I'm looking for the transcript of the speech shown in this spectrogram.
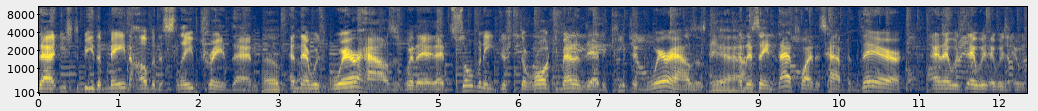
that used to be the main hub of the slave trade then. Oh, and there was warehouses where they had so many just the raw humanity they had to keep in warehouses. Yeah. And they're saying that's why this happened there. And it was it was it was it was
